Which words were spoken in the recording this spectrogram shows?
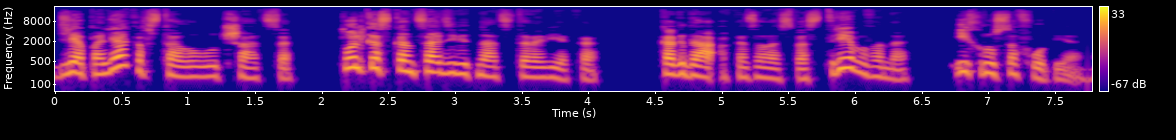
Для поляков стало улучшаться только с конца XIX века, когда оказалась востребована их русофобия.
